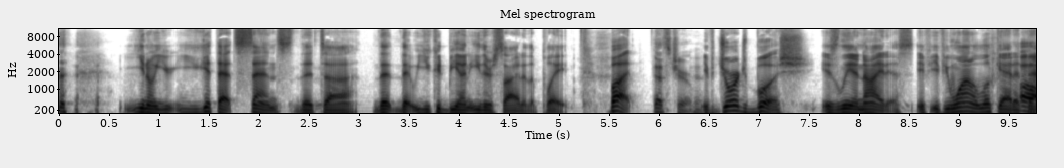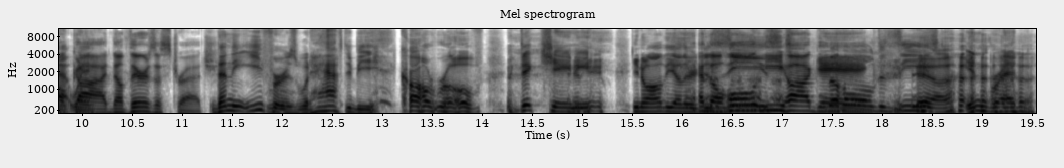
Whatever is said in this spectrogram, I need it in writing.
you know, you you get that sense that uh, that that you could be on either side of the plate. But That's true. if George Bush is Leonidas, if if you want to look at it Oh that way. God! Now there's a stretch. Then the Ephors would have to be Karl Rove, Dick Cheney, you know all the other guys. And the whole diseased- hee-haw the whole disease Yeah. inbred.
